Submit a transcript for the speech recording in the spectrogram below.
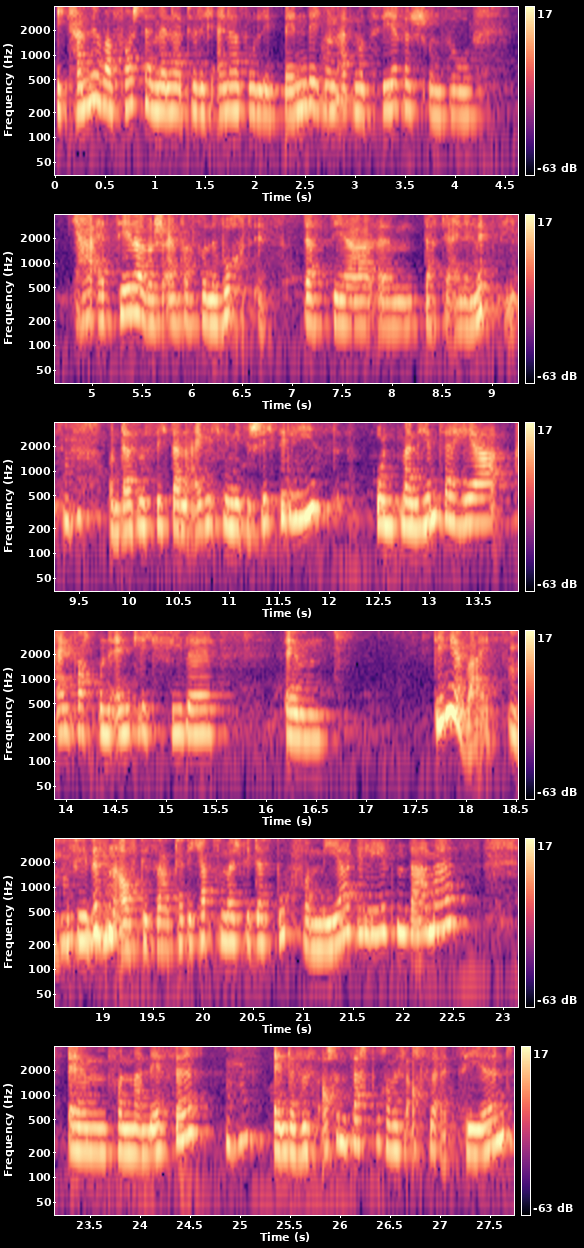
ich kann mir aber vorstellen, wenn natürlich einer so lebendig und atmosphärisch und so ja, erzählerisch einfach so eine Wucht ist, dass der, ähm, dass der einen mitzieht. Und dass es sich dann eigentlich wie eine Geschichte liest und man hinterher einfach unendlich viele ähm, Dinge weiß, so viel Wissen aufgesaugt hat. Ich habe zum Beispiel das Buch vom Meer gelesen damals, ähm, von Manesse. Ähm, das ist auch ein Sachbuch, aber ist auch so erzählend.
